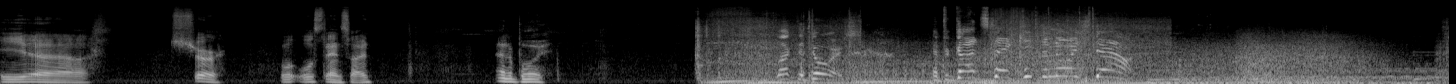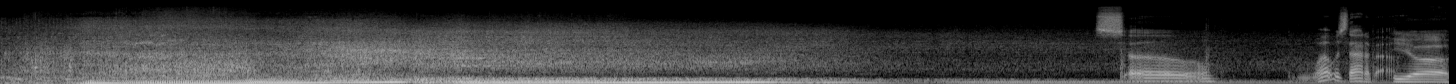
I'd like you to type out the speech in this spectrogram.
Yeah. Sure. We'll, we'll stay inside. And a boy. Lock the doors. And for God's sake, keep the noise down! So, what was that about? He, uh,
